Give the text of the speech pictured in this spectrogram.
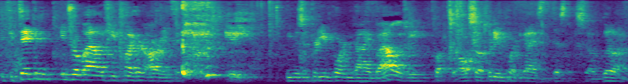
If you've taken intro biology, you've probably heard R.A. Fisher. he was a pretty important guy in biology, but also a pretty important guy in statistics, so good on him.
